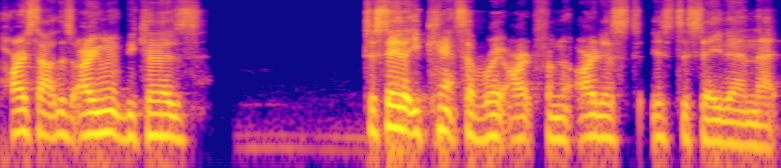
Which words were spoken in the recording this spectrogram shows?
parsed out this argument because to say that you can't separate art from the artist is to say then that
